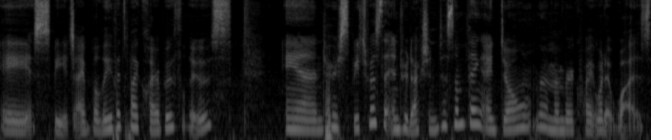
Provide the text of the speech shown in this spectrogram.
a speech, I believe it's by Clare Boothe Luce, and her speech was the introduction to something. I don't remember quite what it was,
